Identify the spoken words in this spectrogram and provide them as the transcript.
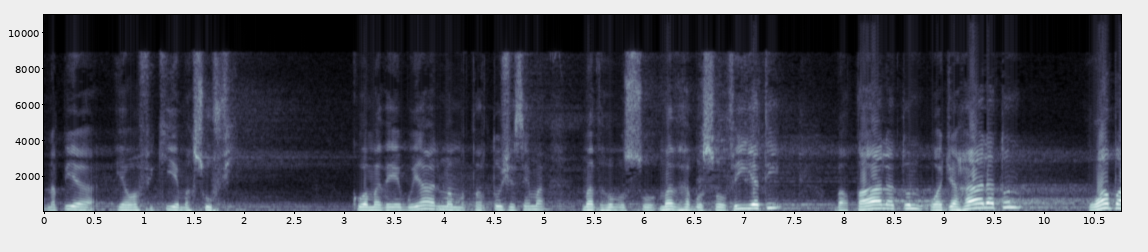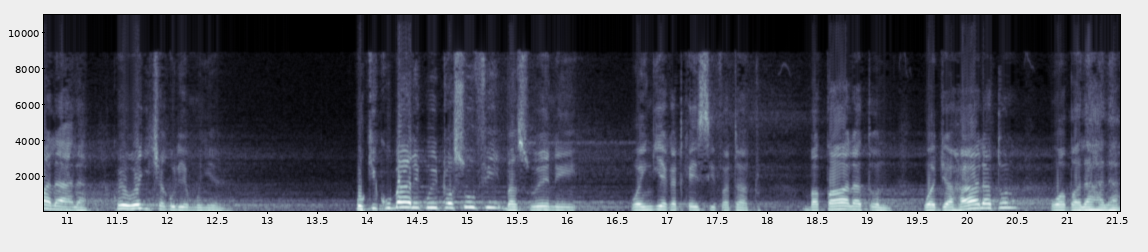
na pia yawafikie masufi. Kuwa madhehebu ya Imam Tartushi sema madhhabu madhhabu sufiyati batalatun wa jahalatun wa dalala. Kwa hiyo wewe jichagulie mwenyewe ukikubali kuitwa sufi basi wewe ni waingia katika hii sifa tatu. Batalatun wa jahalatun wa dalala.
